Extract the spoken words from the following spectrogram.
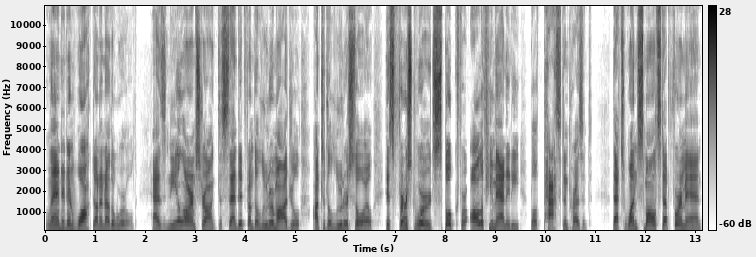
landed and walked on another world. As Neil Armstrong descended from the lunar module onto the lunar soil, his first words spoke for all of humanity, both past and present. That's one small step for a man,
